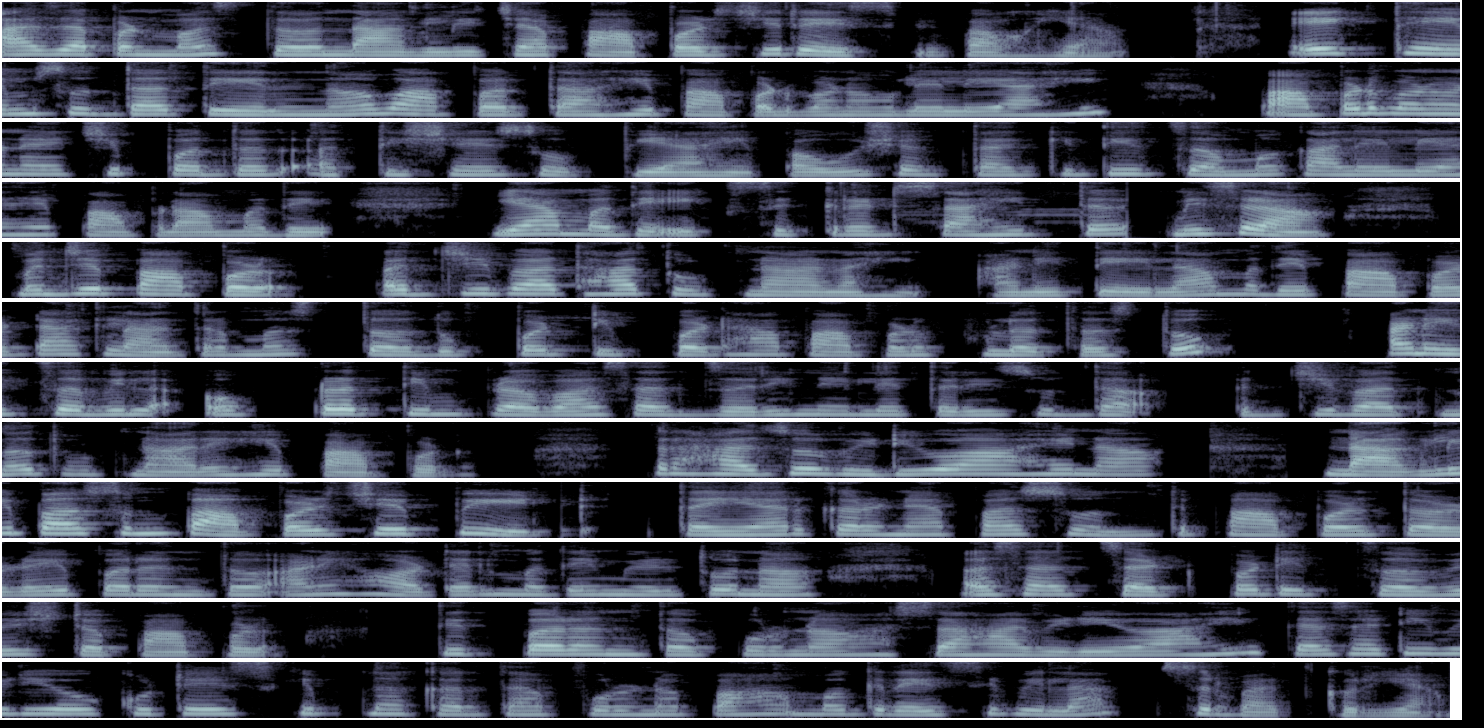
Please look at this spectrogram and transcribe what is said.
आज आपण मस्त नागलीच्या पापडची रेसिपी पाहूया. एक थेंब सुद्धा तेल न वापरता हे पापड बनवलेले आहे. पापड बनवण्याची पद्धत अतिशय सोपी आहे. पाहू शकता किती चमक आलेली आहे पापडामध्ये. यामध्ये एक सिक्रेट साहित्य मिसळा. म्हणजे पापड अजिबात हा तुटणार नाही. आणि तेलामध्ये पापड टाकला तर मस्त दुप्पट टिप्पट हा पापड फुलत असतो. आणि चवीला अप्रतिम प्रवासात जरी नेले तरी सुद्धा अजिबात न तुटणारे हे पापड. तर हा जो व्हिडिओ आहे ना नागलीपासून पापडचे पीठ तयार करण्यापासून ते पापड तळेपर्यंत आणि हॉटेलमध्ये मिळतो ना असा चटपटीत चविष्ट पापड. तिथपर्यंत पूर्ण असा हा व्हिडिओ आहे. त्यासाठी व्हिडिओ कुठे स्किप न करता पूर्ण पहा. मग रेसिपीला सुरुवात करूया.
